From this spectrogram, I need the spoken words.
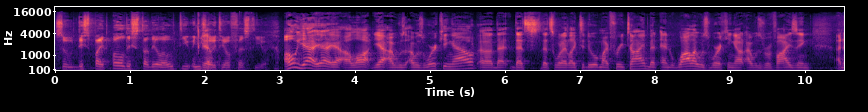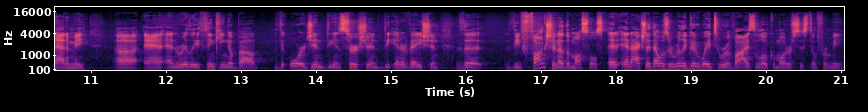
So, despite all this study load, you enjoyed yeah. your first year. Oh yeah, yeah, yeah, a lot. Yeah, I was I was working out. Uh, that that's that's what I like to do in my free time. And, and while I was working out, I was revising anatomy uh, and, and really thinking about the origin, the insertion, the innervation, the the function of the muscles. And, and actually, that was a really good way to revise the locomotor system for me.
